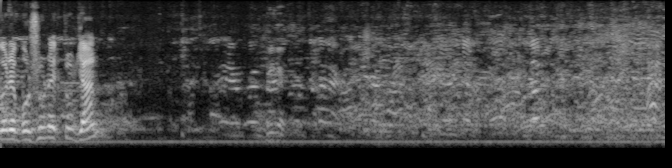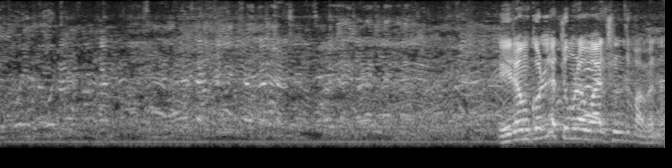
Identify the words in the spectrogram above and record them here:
করে বসুন, একটু যান। এইরকম করলে তোমরা ওয়াজ শুনতে পাবে না।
